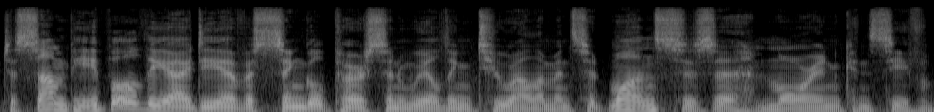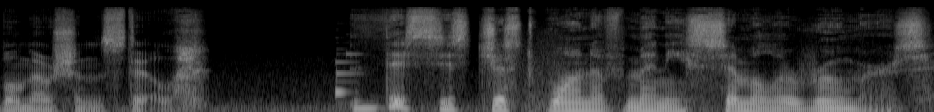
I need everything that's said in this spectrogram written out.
to some people, the idea of a single person wielding two elements at once is a more inconceivable notion still. This is just one of many similar rumors.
